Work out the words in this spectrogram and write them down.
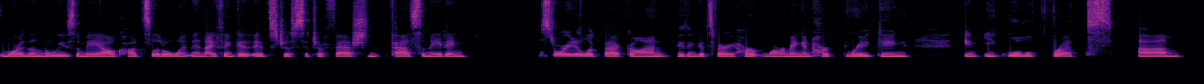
more than Louisa May Alcott's Little Women. I think it's just such a fashion, fascinating story to look back on. I think it's very heartwarming and heartbreaking in equal breaths. Um,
